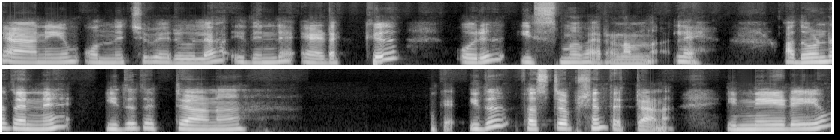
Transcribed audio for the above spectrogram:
ക്യാനയും ഒന്നിച്ചു വരൂല. ഇതിന്റെ ഇടയ്ക്ക് ഒരു ഇസ്മ വരണം എന്ന് അല്ലെ? അതുകൊണ്ട് തന്നെ ഇത് തെറ്റാണ്. ഓക്കെ ഇത് ഫസ്റ്റ് ഓപ്ഷൻ തെറ്റാണ്. ഇന്നയുടെയും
